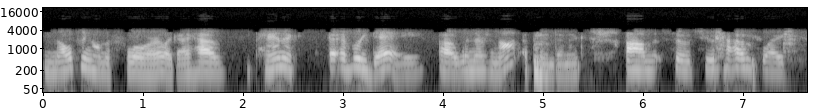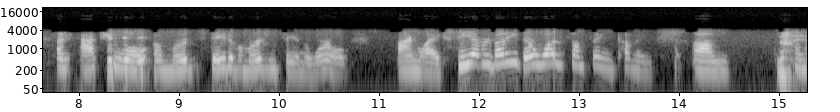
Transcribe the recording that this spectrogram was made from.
melting on the floor. Like I have panic every day uh, when there's not a pandemic. Um, so to have like an actual emer- state of emergency in the world, I'm like, see everybody, there was something coming. Um, and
